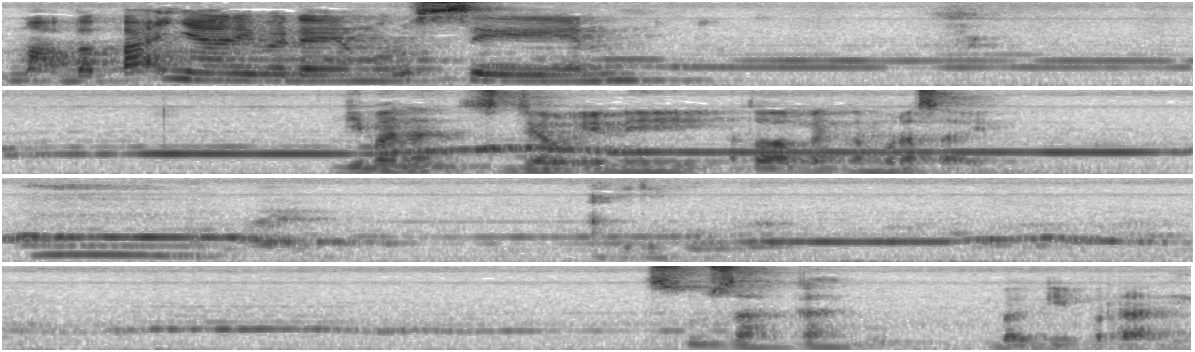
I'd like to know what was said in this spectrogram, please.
mak bapaknya daripada yang ngurusin. Gimana sejauh ini? Atau apa yang kamu rasain? apa tuh? Susahkah Bu bagi peran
